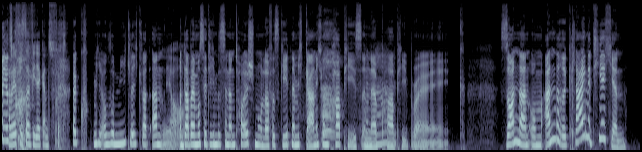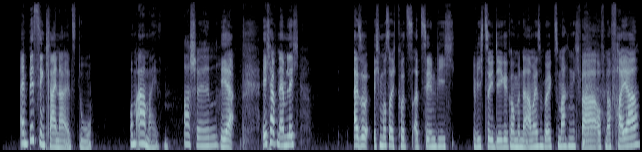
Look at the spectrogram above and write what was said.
jetzt, Aber jetzt ist er wieder ganz fit. er guckt mich auch so niedlich gerade an. Ja. Und dabei muss ich dich ein bisschen enttäuschen, Olaf. Es geht nämlich gar nicht um Puppies in Oh der. Puppy Break, sondern um andere kleine Tierchen. Ein bisschen kleiner als du. Um Ameisen. Oh, schön. Ja. Ich habe nämlich, also ich muss euch kurz erzählen, wie ich, wie ich zur Idee gekommen bin, eine Ameisenbreak zu machen. Ich war auf einer Feier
